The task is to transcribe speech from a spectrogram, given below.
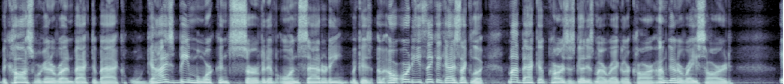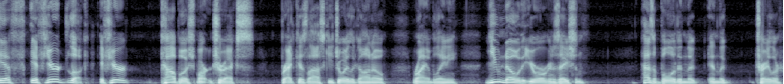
because we're going to run back to back, will guys be more conservative on Saturday? Because, um, or, or do you think a guy's like, look, my backup car is as good as my regular car. I'm going to race hard. if if you're look, if you're Kyle Busch, Martin Truex, Brad Keselowski, Joey Logano, Ryan Blaney, you know that your organization has a bullet in the in the trailer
